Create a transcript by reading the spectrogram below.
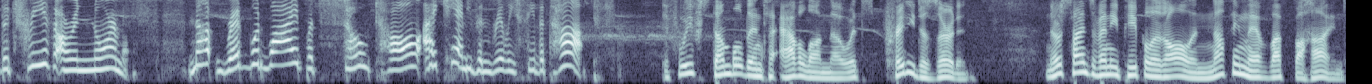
The trees are enormous. Not redwood wide, but so tall I can't even really see the tops. If we've stumbled into Avalon, though, it's pretty deserted. No signs of any people at all, and nothing they have left behind.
